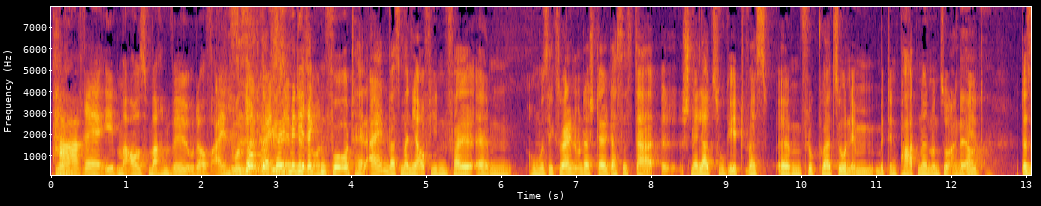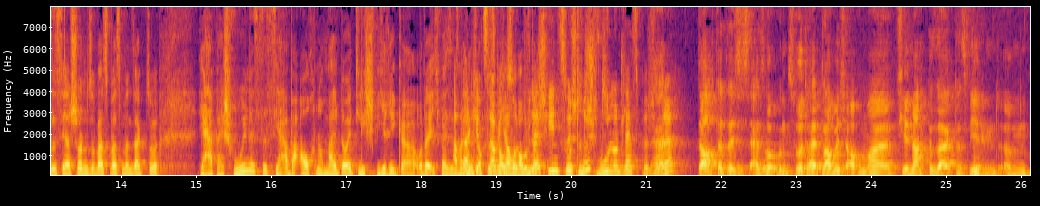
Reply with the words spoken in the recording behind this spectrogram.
Paare eben ausmachen will oder auf einzelne, Doch, doch, da fällt mir direkt ein. Vorurteil ein, was man ja auf jeden Fall ähm, Homosexuellen unterstellt, dass es da äh, schneller zugeht, was ähm, Fluktuation im, mit den Partnern und so angeht. Das ist ja schon sowas, was man sagt so, ja, bei Schwulen ist es ja aber auch nochmal deutlich schwieriger. Oder ich weiß jetzt Aber gar da nicht, gibt ob es, das glaube ich, auch auch so einen Unterschied zwischen zutrifft. schwul und lesbisch, Ja, oder? Doch, tatsächlich. Also uns wird halt, glaube ich, auch immer viel nachgesagt, dass wir eben ähm,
